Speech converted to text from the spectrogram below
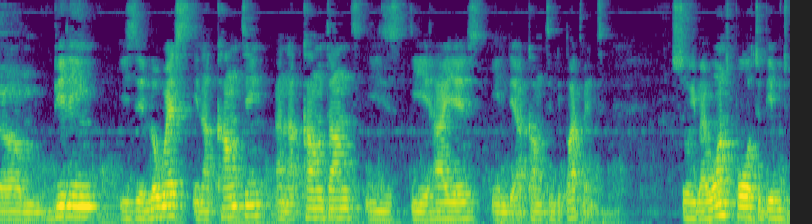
um, billing is the lowest in accounting and accountant is the highest in the accounting department. So if I want Paul to be able to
